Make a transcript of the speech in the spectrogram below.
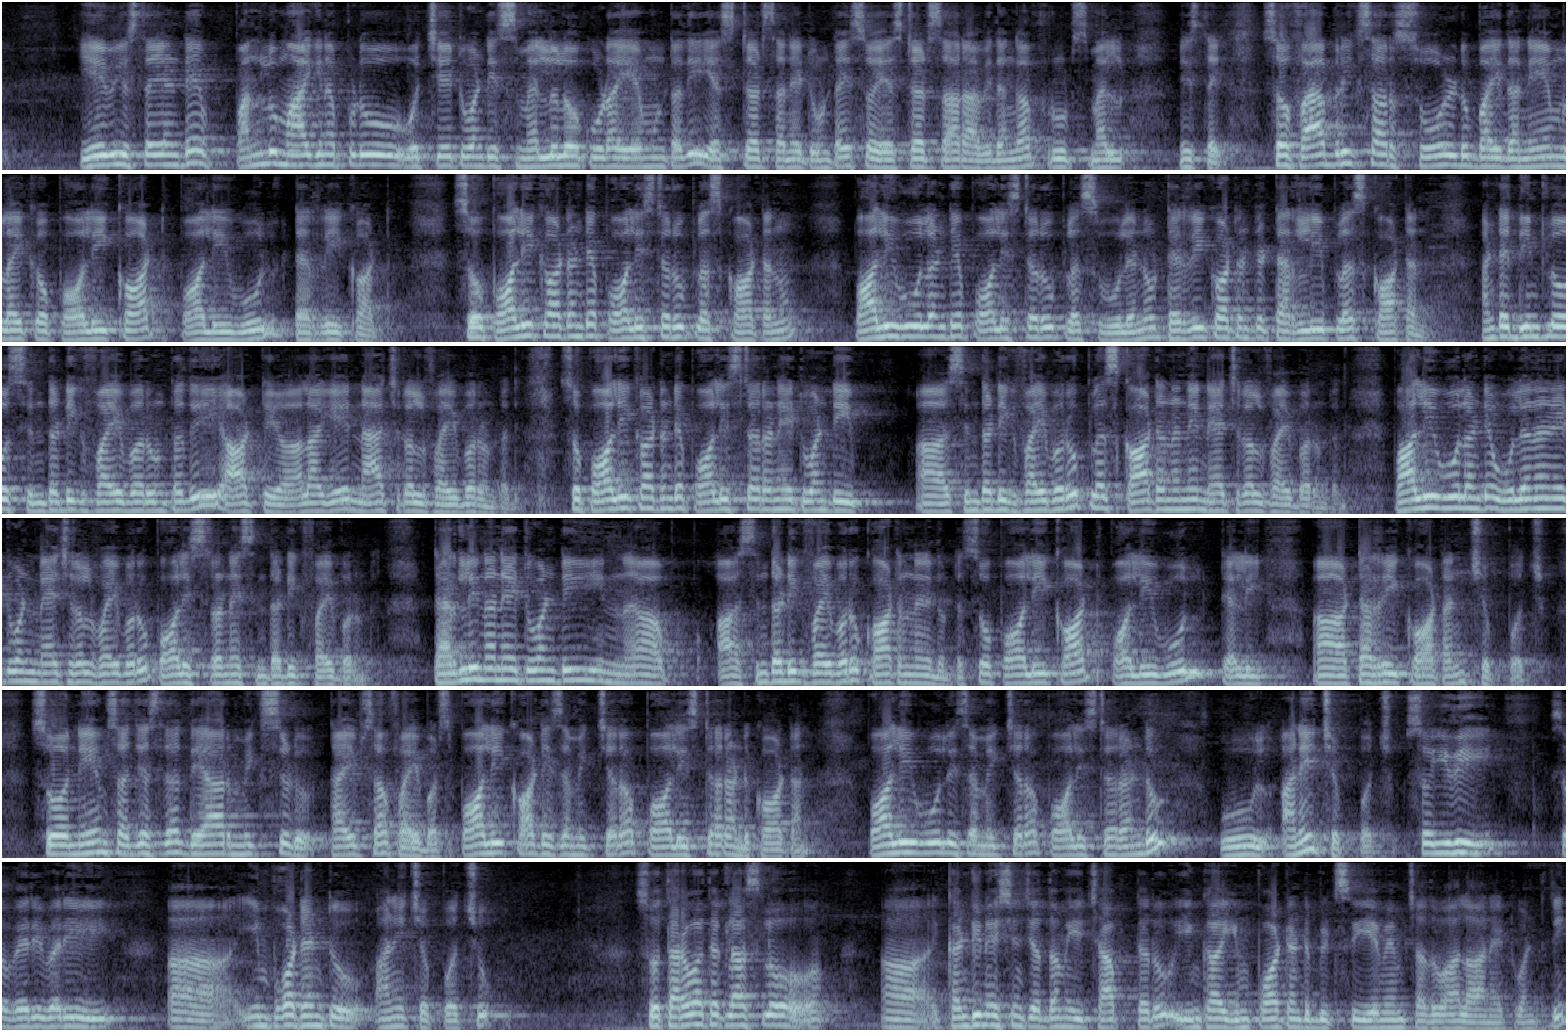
ఏవి ఇస్తాయంటే పండ్లు మాగినప్పుడు వచ్చేటువంటి స్మెల్లో కూడా ఏముంటుంది? ఎస్టర్స్ అనేటివి ఉంటాయి. సో ఎస్టర్స్ ఆర్ ఆ విధంగా ఫ్రూట్ స్మెల్ ఇస్తాయి. So fabrics are sold by the name like polycot polywool terrycot so polycot అంటే పాలిస్టరు ప్లస్ కాటను. పాలీవూల్ అంటే పాలిస్టరు ప్లస్ వూలెను టెర్రీకాట్ అంటే టెర్లీ ప్లస్ కాటన్. అంటే దీంట్లో సింథటిక్ ఫైబర్ ఉంటుంది ఆర్ట్ అలాగే న్యాచురల్ ఫైబర్ ఉంటుంది. సో పాలీకాట్ అంటే పాలిస్టర్ అనేటువంటి సింథటిక్ ఫైబరు ప్లస్ కాటన్ అనే నేచురల్ ఫైబర్ ఉంటుంది. పాలీవూల్ అంటే ఉలెన్ అనేటువంటి నేచురల్ ఫైబరు పాలిస్టర్ అనే సింథటిక్ ఫైబర్ ఉంటుంది. టెర్లిన్ అనేటువంటి సింథటిక్ ఫైబరు కాటన్ అనేది ఉంటుంది. సో పాలీకాట్ పాలీవూల్ టెలి టర్రీ కాట్ అని చెప్పొచ్చు. So name suggest that they are mixed types of fibres polycot is a mixture of polyester and cotton polywool is a mixture of polyester and wool అని చెప్పొచ్చు. So ఇవి so very very important అని చెప్పొచ్చు. So తర్వాత క్లాస్లో continuation చేద్దాం ఈ chapter ఇంకా ఇంపార్టెంట్ బిట్స్ ఏమేమి చదవాలా అనేటువంటిది.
